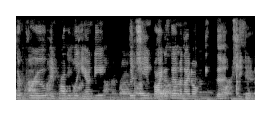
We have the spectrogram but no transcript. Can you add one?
the crew and probably Andy that she invited them, and I don't think that she did.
